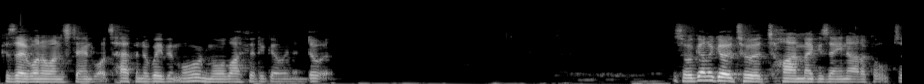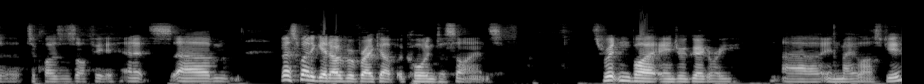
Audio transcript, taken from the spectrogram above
because they want to understand what's happened a wee bit more and more likely to go in and do it. So we're going to go to a Time magazine article to, to close us off here, and it's um, best way to get over a breakup according to science. It's written by Andrew Gregory uh, in May last year,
